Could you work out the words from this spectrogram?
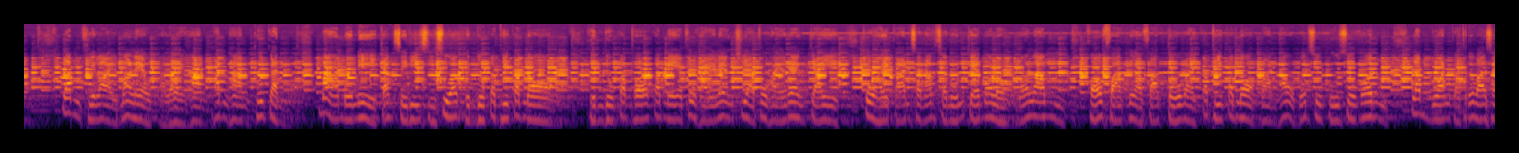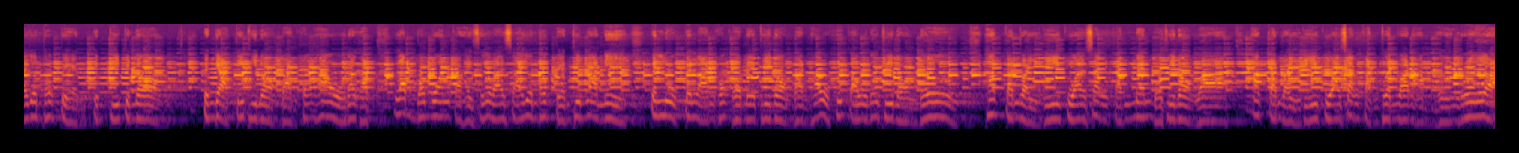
ล่ำขี้ลายมาแล้วก็ลอยหานพันหานคือกัน มาเมื่อนี้จักสีดีสีสัวขึ้นอยู่กับพี่กับน้อง ขึ้นอยู่กับพอกับแม่ผู้ให้แรงเชียร์ผู้ให้แรงใจ ผู้ให้การสนับสนุนแก่หมอหลอกหมอลำขอฝากเนื้อฝากตัวไว้กับพี่กับน้องบ้านเฮาเบิดสู่กูสู่คนลำมวนกับเทวาสายยนต์ทองเปลี่ยนเป็นพี่เป็นน้องเป็นญาติพี่น้องบ้านของเฮานะครับล่ำบมวนก็ให้ซื้อวาสายนทองเปลี่ยนทีมงานนี้ เป็นลูกเป็นหลานของพ่อแม่พี่น้องบ้านเฮาคือเก่าเด้อพี่น้องเด้อฮักกันไหวดีกว่าสร้างกันแม่นบ่พี่น้องว่า ฮักกันไว้ดีกว่าสร้างกันเพื่อนว่าน้ำเพิงเรือ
